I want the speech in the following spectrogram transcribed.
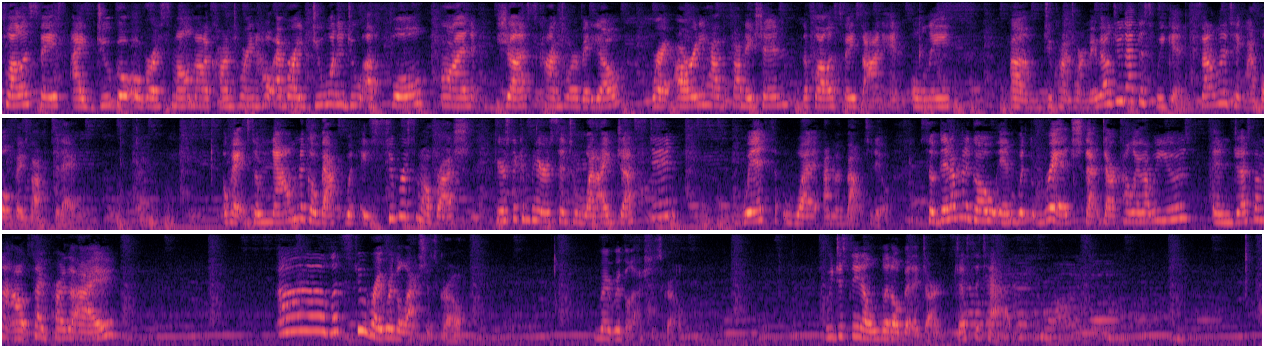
Flawless face, I do go over a small amount of contouring. However, I do want to do a full on just contour video where I already have the foundation, the flawless face on, and only um, do contour. Maybe I'll do that this weekend because I don't want to take my whole face off today. Okay, so now I'm gonna go back with a super small brush. Here's the comparison to what I just did with what I'm about to do. So then I'm gonna go in with Rich, that dark color that we use, and just on the outside part of the eye. Uh, let's do right where the lashes grow. Right where the lashes grow. We just need a little bit of dark, just a tad.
